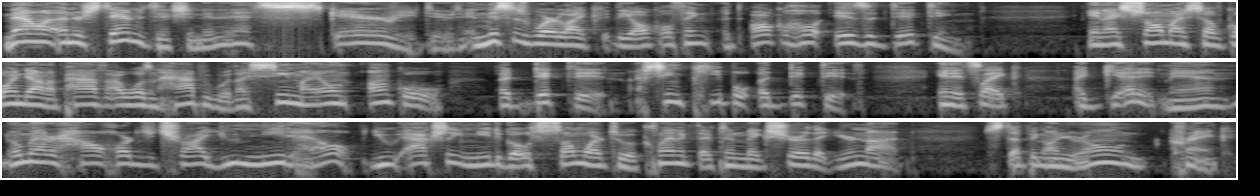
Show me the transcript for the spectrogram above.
Now I understand addiction, and that's scary, dude. And this is where like the alcohol thing. Alcohol is addicting, and I saw myself going down a path I wasn't happy with. I seen my own uncle addicted. I've seen people addicted, and it's like. I get it, man. No matter how hard you try, you need help. You actually need to go somewhere to a clinic that can make sure that you're not stepping on your own crank.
